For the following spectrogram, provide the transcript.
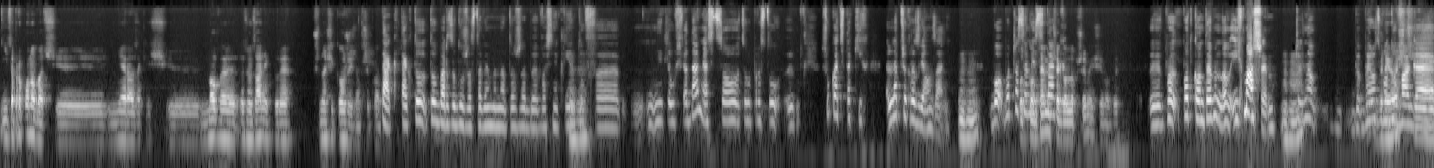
i zaproponować yy, nieraz jakieś yy, nowe rozwiązanie, które przynosi korzyść na przykład. Tak, tak, tu, tu bardzo dużo stawiamy na to, żeby właśnie klientów Mhm. e, nie tyle uświadamiać, co, co po prostu y, szukać takich lepszych rozwiązań. Mhm. Bo, bo Pod czasem kątem jest tak, czego lepszymy się mogę? y, po, pod kątem no, ich maszyn, Mhm. czyli no, biorąc pod uwagę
